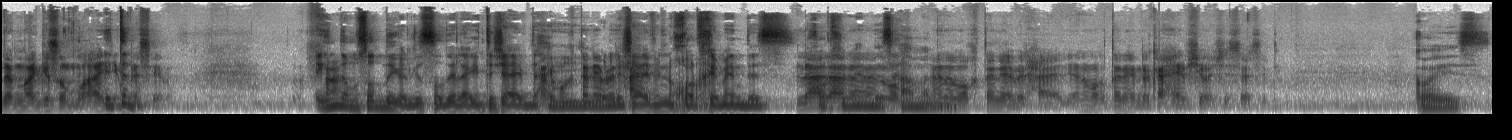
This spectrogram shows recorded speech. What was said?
ده ناقصهم مهاجم أنت- بس يا مان. أنت مصدق القصة دي لكن أنت شايف ده حقيقي ولا بالحاجة. شايف إنه خورخي مينديز لا خورخي لا لا. حامل أنا مقتنع بالحاجة. أنا مقتنع إنه كان حيمشي مانشستر سيتي كويس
